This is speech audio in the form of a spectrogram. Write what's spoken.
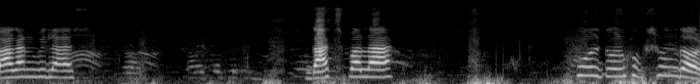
বাগান বিলাস, গাছপালা, ফুল টুল খুব সুন্দর।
